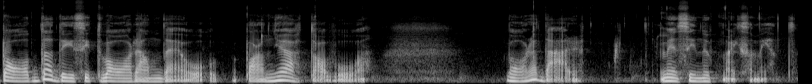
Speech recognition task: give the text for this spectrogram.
badade i sitt varande och bara njöt av att vara där med sin uppmärksamhet.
